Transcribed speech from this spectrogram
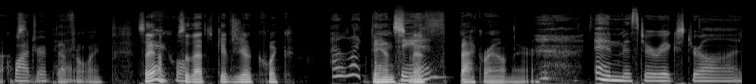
absolutely, Quadruped. definitely. So yeah, cool. so that gives you a quick I like Dan Dan. Smith background there. and Mr. Rick Strawn.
